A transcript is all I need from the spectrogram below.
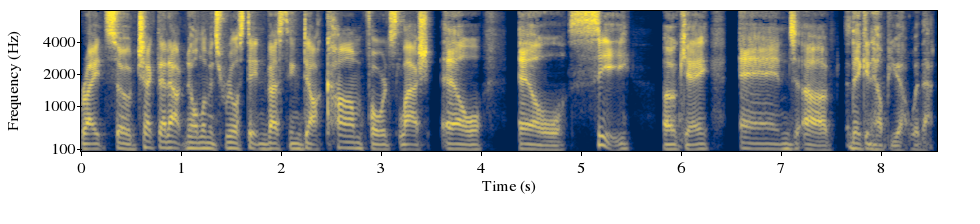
right? So check that out. No limits real estate investing.com forward slash LLC. Okay. And uh, they can help you out with that.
